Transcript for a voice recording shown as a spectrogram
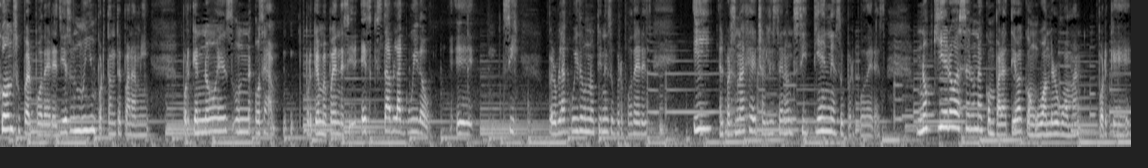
con superpoderes y eso es muy importante para mí porque no es un, o sea, Porque me pueden decir, es que está Black Widow. Eh, sí, pero Black Widow no tiene superpoderes. Y el personaje de Charlize Theron sí tiene superpoderes. No quiero hacer una comparativa con Wonder Woman porque,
